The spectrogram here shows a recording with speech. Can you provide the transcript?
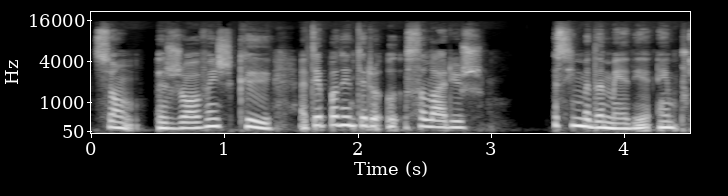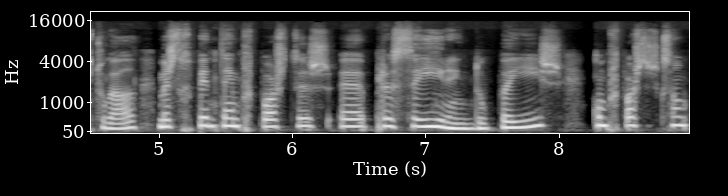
são as jovens que até podem ter salários acima da média em Portugal, mas de repente têm propostas uh, para saírem do país com propostas que são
